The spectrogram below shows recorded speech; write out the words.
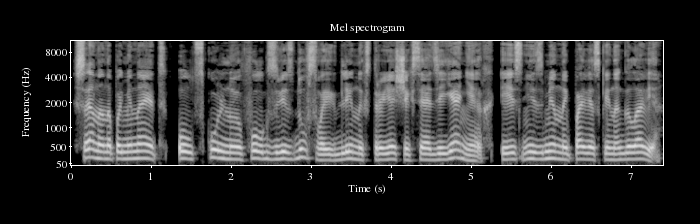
Сана напоминает олдскульную фолк-звезду в своих длинных струящихся одеяниях и с неизменной повязкой на голове.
